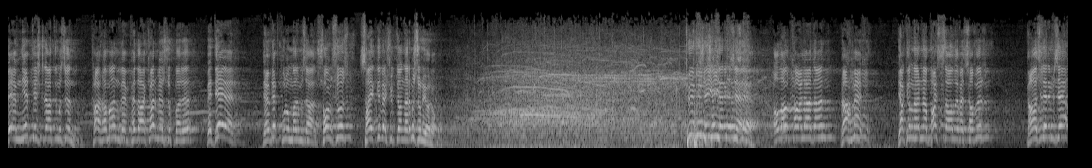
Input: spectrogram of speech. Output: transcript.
ve Emniyet Teşkilatımızın kahraman ve fedakar mensupları ve diğer devlet kurumlarımıza sonsuz saygı ve şükranlarımı sunuyorum. Tüm şehitlerimize Allahu Teala'dan rahmet, yakınlarına başsağlığı ve sabır, gazilerimize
